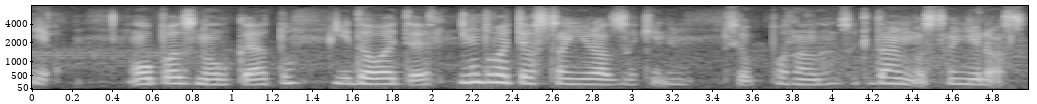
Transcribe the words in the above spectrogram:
Я. Опа, знову кету. І давайте, ну давайте останній раз закинемо. Все, погнали, закидаємо останній раз.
